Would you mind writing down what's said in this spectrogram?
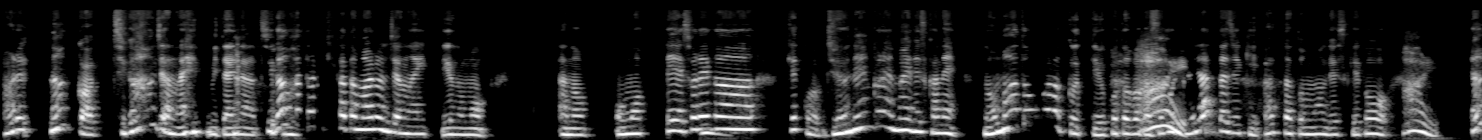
あれ、なんか違うんじゃない？みたいな、違う働き方もあるんじゃない？っていうのも、あの、思って、それが結構10年ぐらい前ですかね、ノマドワークっていう言葉がすごいはい流行った時期あったと思うんですけど、はい。やっ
